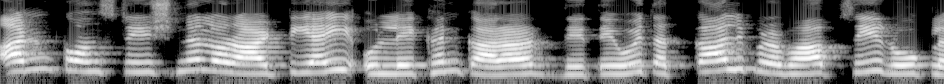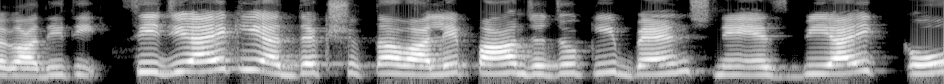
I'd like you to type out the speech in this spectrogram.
अनकॉन्स्टिट्यूशनल और आरटीआई उल्लेखन करार देते हुए तत्काल प्रभाव से रोक लगा दी थी। सीजीआई की अध्यक्षता वाले पाँच जजों की बेंच ने एसबीआई को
